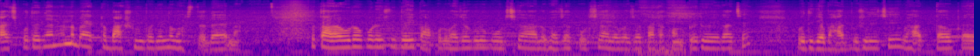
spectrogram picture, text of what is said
কাজ করতে দেয় না না বা একটা বাসন পর্যন্ত মাজতে দেয় না। তো তাড়াহুড়ো করে শুধু এই পাঁপড় ভাজাগুলো করছে আলু ভাজা করছে। আলু ভাজা কাটা কমপ্লিট হয়ে গেছে। ওইদিকে ভাত বসে দিয়েছি। ভাতটাও প্রায়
